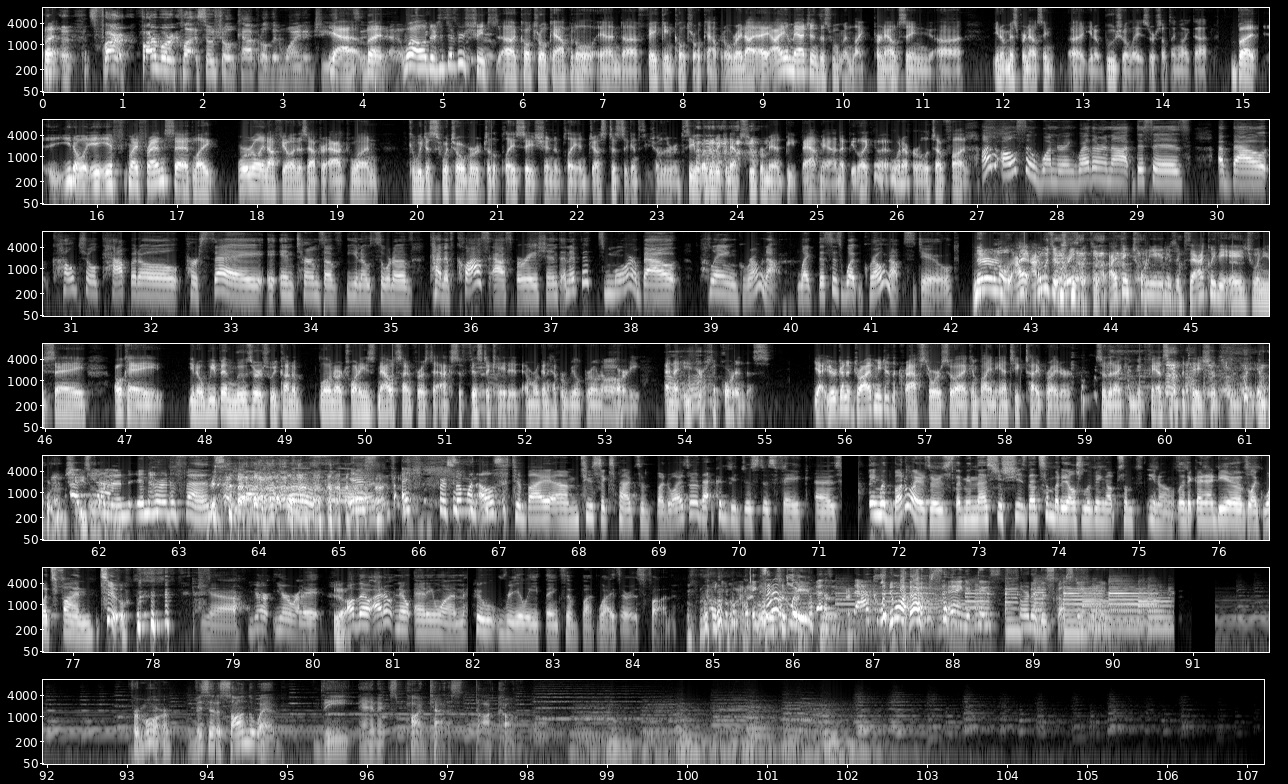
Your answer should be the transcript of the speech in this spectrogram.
But it's far far more cl- social capital than wine and cheese. Yeah, but well, there's a difference between uh, cultural capital and uh, faking cultural capital, right? I, I imagine this woman like pronouncing, uh, you know, mispronouncing, uh, you know, Beaujolais or something like that. But you know, if my friend said like, "We're really not feeling this after Act One," can we just switch over to the PlayStation and play Injustice against each other and see whether we can have Superman beat Batman? I'd be like, eh, whatever, let's have fun. I'm also wondering whether or not this is about cultural capital per se in terms of, you know, sort of kind of class aspirations, and if it's more about playing grown up. Like this is what grown ups do. No, no, no. I, I was agreeing with you. I think 28 is exactly the age when you say, okay, you know, we've been losers. We've kind of blown our 20s. Now it's time for us to act sophisticated yeah. and we're going to have a real grown up oh. party. And uh-huh. I need your support in this. Yeah, you're going to drive me to the craft store so I can buy an antique typewriter so that I can make fancy invitations from my imported cheese. Again, in her defense, if, if, for someone else to buy um, two six packs of Budweiser, that could be just as fake as thing with Budweiser's, I mean, that's just she's that's somebody else living up some, you know, like an idea of like what's fun too. yeah, you're you're right. Yeah. Although I don't know anyone who really thinks of Budweiser as fun. exactly. That's exactly what I'm saying. It tastes sort of disgusting, right? For more, visit us on the web, theannexpodcast.com.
